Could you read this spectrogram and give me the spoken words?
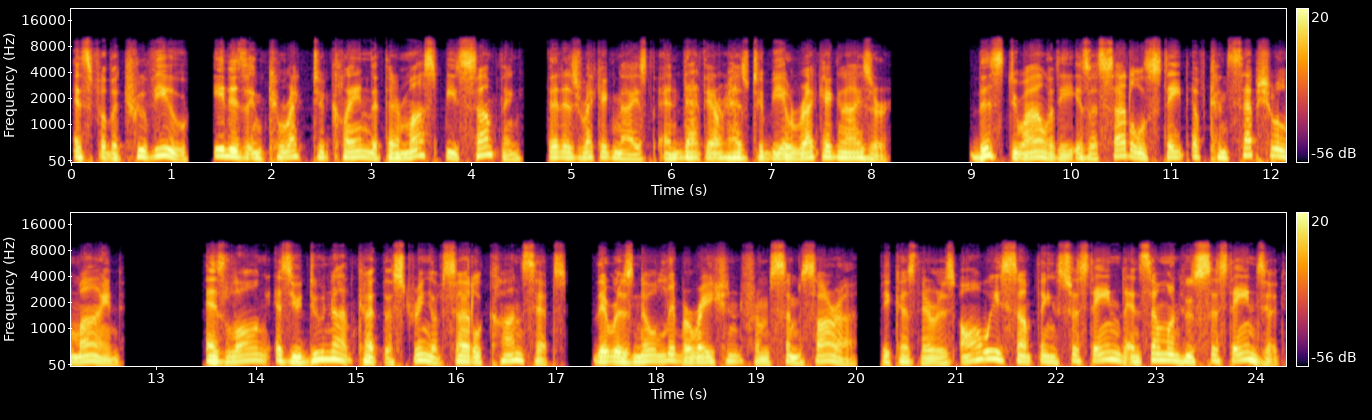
As for the true view, it is incorrect to claim that there must be something that is recognized and that there has to be a recognizer. This duality is a subtle state of conceptual mind. As long as you do not cut the string of subtle concepts, there is no liberation from samsara, because there is always something sustained and someone who sustains it.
